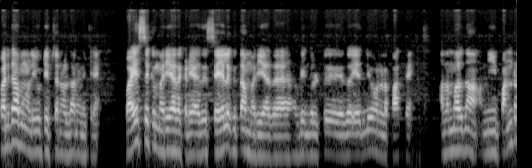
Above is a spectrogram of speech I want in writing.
பரிதாபங்கள் யூடியூப் சேனல் தான் நினைக்கிறேன். வயசுக்கு மரியாதை கிடையாது செயலுக்கு தான் மரியாதை அப்படின்னு சொல்லிட்டு ஏதோ எதுலேயோ ஒன்றில் பார்த்தேன். அந்த மாதிரி தான் நீ பண்ணுற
